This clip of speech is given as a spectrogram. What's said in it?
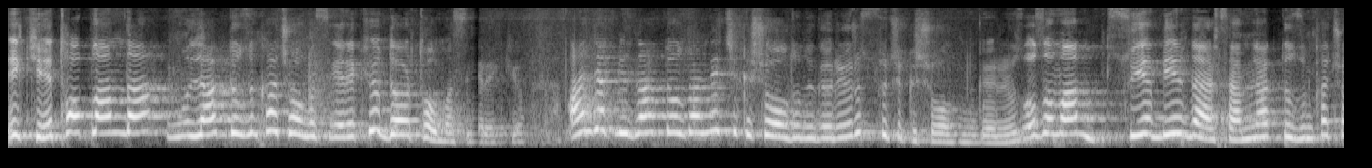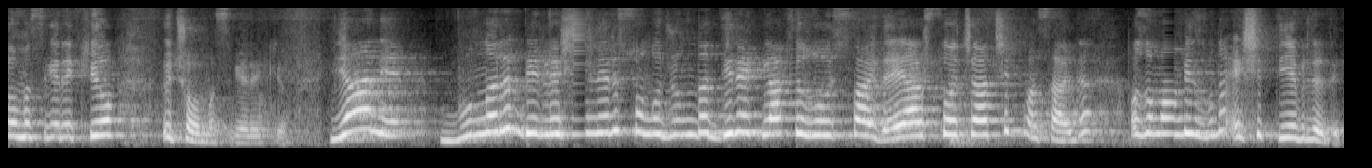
2. Toplamda laktozun kaç olması gerekiyor? 4 olması gerekiyor. Ancak biz laktozdan ne çıkışı olduğunu görüyoruz? Su çıkışı olduğunu görüyoruz. O zaman suya 1 dersem laktozun kaç olması gerekiyor? 3 olması gerekiyor. Yani bunların birleşimleri sonucunda direkt laktoz oluşsaydı, eğer su açığa çıkmasaydı o zaman biz buna eşit diyebilirdik.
